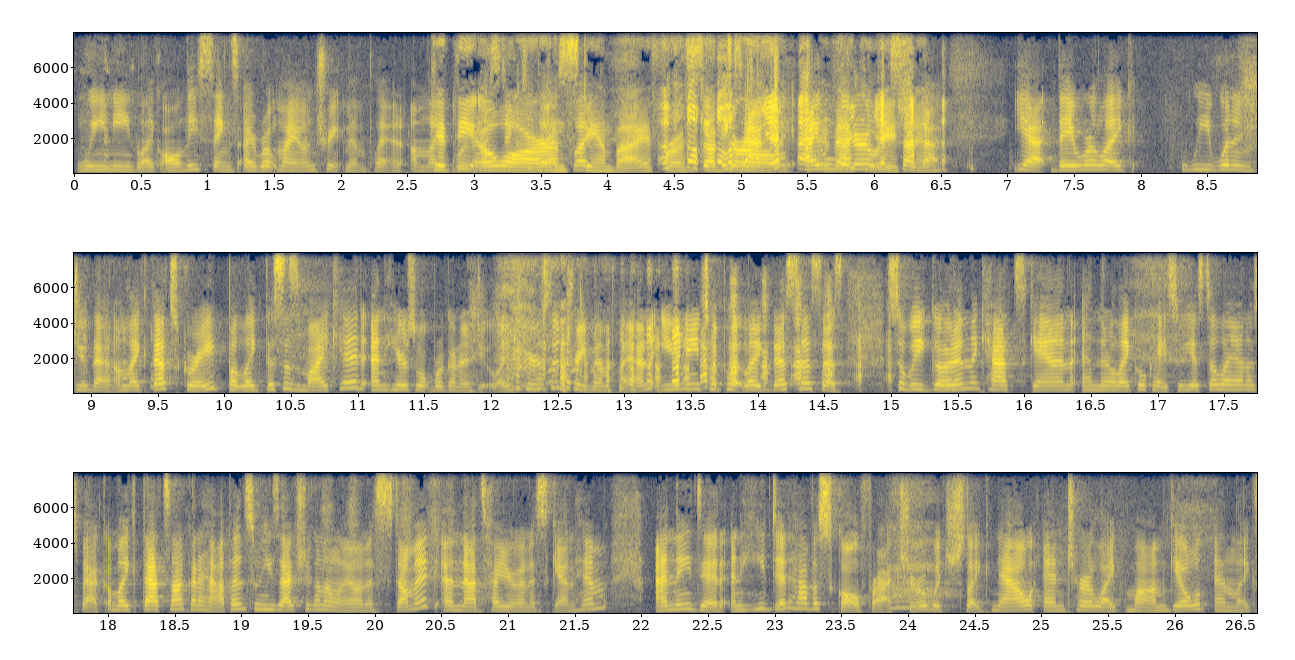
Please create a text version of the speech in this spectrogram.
We need like all these things. I wrote my own treatment plan. I'm like, Get the gonna stick to OR on. Like, standby for a subdural exactly. I literally said that. Yeah, they were like, we wouldn't do that. I'm like, that's great, but like, this is my kid, and here's what we're gonna do. Like, here's the treatment plan. You need to put like this, this, this. So we go in the CAT scan, and they're like, okay, so he has to lay on his back. I'm like, that's not gonna happen. So he's actually gonna lay on his stomach, and that's how you're gonna scan him. And they did, and he did have a skull fracture, which like now enter like mom guilt, and like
